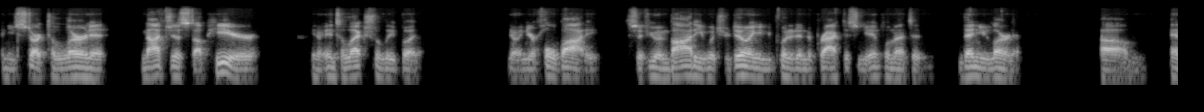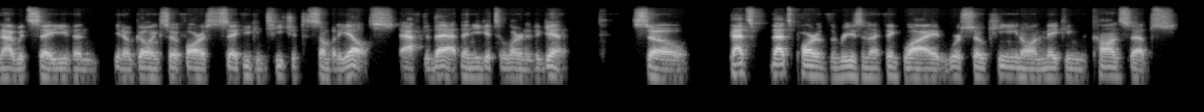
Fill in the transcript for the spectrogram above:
and you start to learn it not just up here you know intellectually but you know in your whole body so if you embody what you're doing and you put it into practice and you implement it then you learn it. Um, and i would say even you know going so far as to say if you can teach it to somebody else after that then you get to learn it again. So that's that's part of the reason i think why we're so keen on making the concepts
